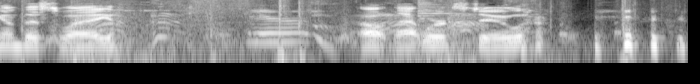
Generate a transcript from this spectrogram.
Him this way. Oh, that works too.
